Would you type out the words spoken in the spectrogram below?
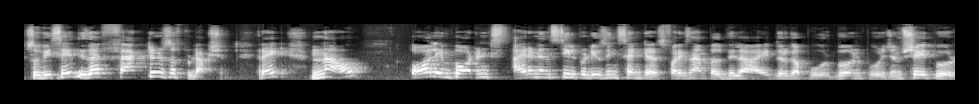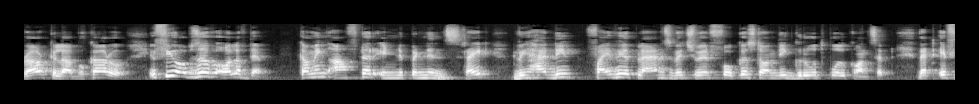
So we say these are factors of production, right? Now, all important iron and steel producing centers, for example, Bhilai, Durgapur, Burnpur, Jamshedpur, Rourkela, Bokaro, if you observe all of them, coming after independence, right? We had the five-year plans which were focused on the growth pole concept. That if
